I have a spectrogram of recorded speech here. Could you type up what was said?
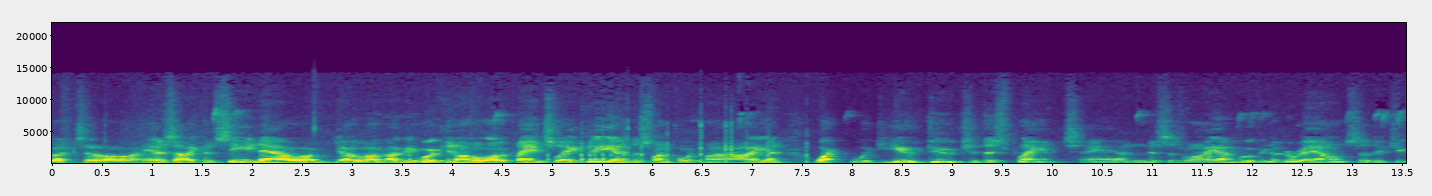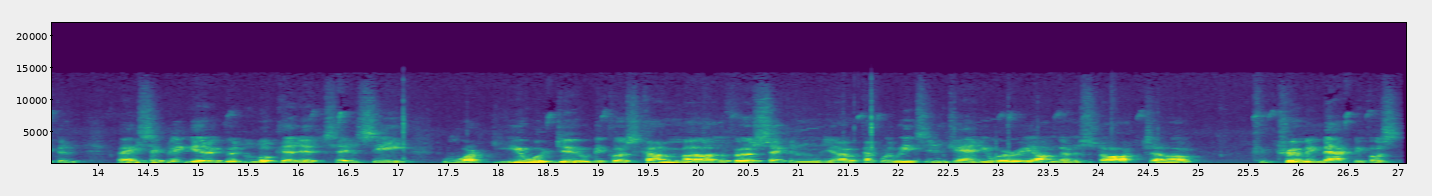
but uh, as I can see now, um, you know, I've been working on a lot of plants lately, and this one caught my eye. And what would you do to this plant? And this is why I'm moving it around so that you can basically get a good look at it and see what you would do because come uh, the first, second, you know, a couple of weeks in January, I'm going to start uh, trimming back because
